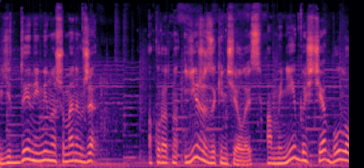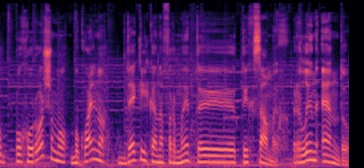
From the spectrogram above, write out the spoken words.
Єдиний мінус, що в мене вже акуратно їжа закінчилась. А мені би ще було по-хорошому буквально декілька нафармити тих самих перлин Енду.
